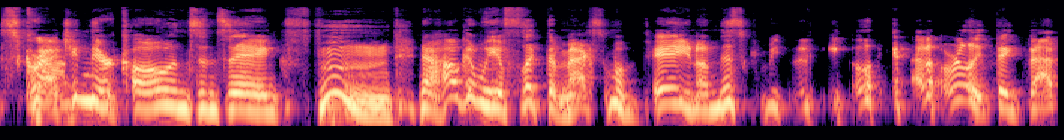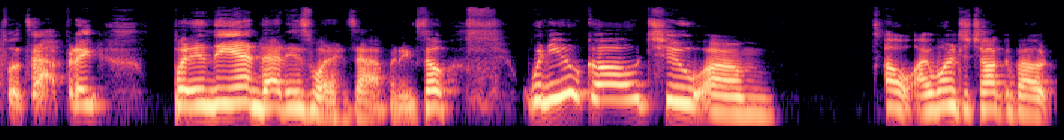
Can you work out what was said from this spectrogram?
scratching yeah. their cones and saying, "Hmm, now how can we inflict the maximum pain on this community?" like, I don't really think that's what's happening, but in the end, that is what is happening. So, when you go to um, Oh, I wanted to talk about,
